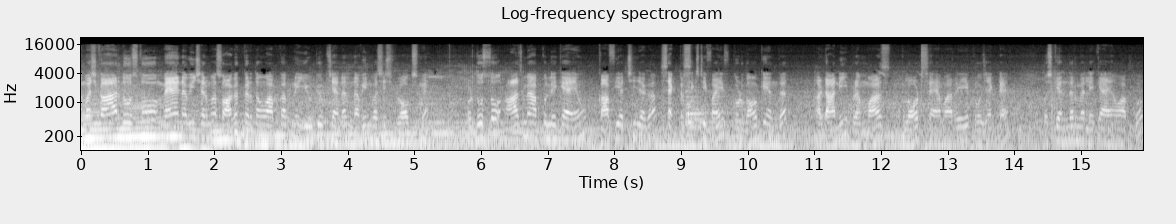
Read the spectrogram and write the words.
नमस्कार दोस्तों, मैं नवीन शर्मा स्वागत करता हूँ आपका अपने YouTube channel Naveen Vashishth blogs में। और दोस्तों, आज मैं आपको लेके आया हूँ काफ़ी अच्छी जगह, सेक्टर 65 गुड़गांव के अंदर। अडानी, ब्रह्मास प्लॉट्स है हमारे, ये प्रोजेक्ट है। उसके अंदर मैं लेके आया हूँ आपको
